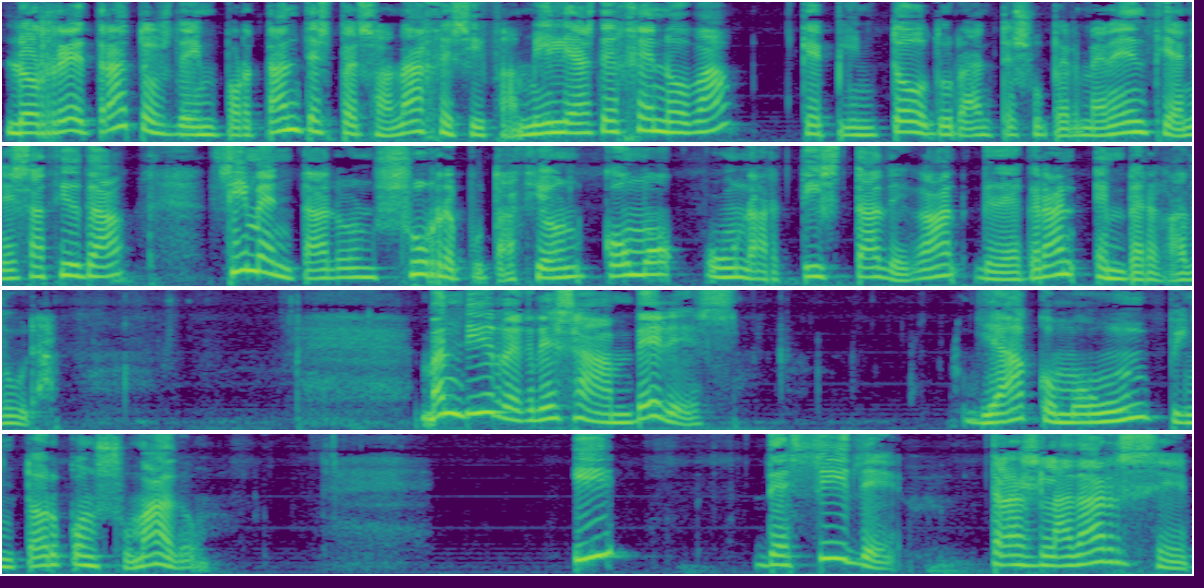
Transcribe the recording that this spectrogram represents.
Los retratos de importantes personajes y familias de Génova que pintó durante su permanencia en esa ciudad cimentaron su reputación como un artista de gran, envergadura. Bandi regresa a Amberes, ya como un pintor consumado, y decide trasladarse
